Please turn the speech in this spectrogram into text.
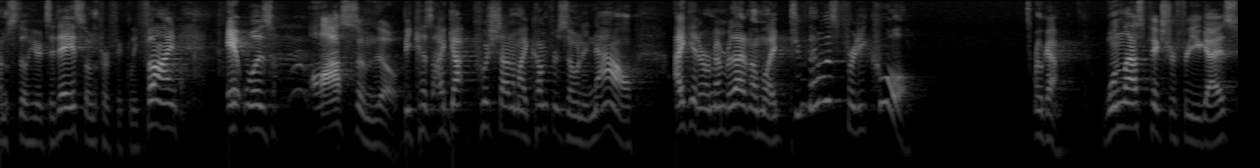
I'm still here today, so I'm perfectly fine. It was awesome, though, because I got pushed out of my comfort zone, and now I get to remember that, and I'm like, dude, that was pretty cool. Okay, one last picture for you guys.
